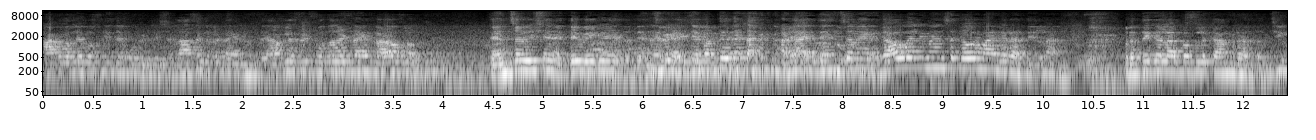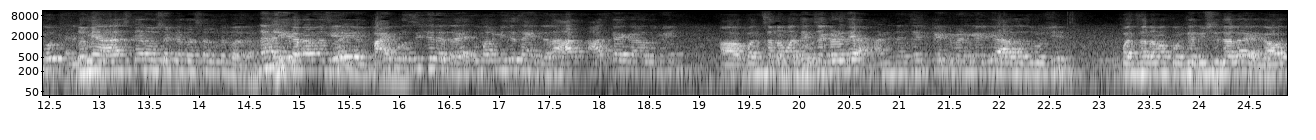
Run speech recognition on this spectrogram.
आठ वाजल्यापासून येते पोलीस स्टेशनला असं कसं टाइम नसते आपल्यासाठी स्वतःला टाइम काढावाच लागतो. त्यांचा विषय नाही. ते वेगळे येतात. त्यांचं त्यांचं गाववाली माणसं कवर मागे राहतील ना. प्रत्येकाला आपापलं काम राहतं. जी तुम्ही आज करावू शकत असाल तर बघा. नाही लागेल. बाय प्रोसिजरच आहे. तुम्हाला मी जे सांगितलं ना आज आज काय करा तुम्ही? पंचनामा त्यांच्याकडे द्या आणि त्यांचं एक स्टेटमेंट घ्या की आज आज रोजी पंचनामा कोणत्या दिवशी झालाय? गावात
